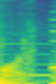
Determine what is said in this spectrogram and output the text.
Bye.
